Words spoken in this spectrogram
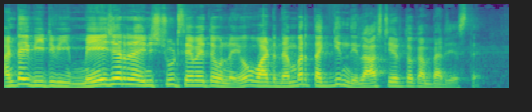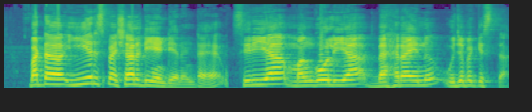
అంటే వీటివి మేజర్ ఇన్స్టిట్యూట్స్ ఏవైతే ఉన్నాయో వాటి నెంబర్ తగ్గింది లాస్ట్ ఇయర్తో కంపేర్ చేస్తే. బట్ ఈ ఇయర్ స్పెషాలిటీ ఏంటి అని అంటే సిరియా మంగోలియా బెహ్రైన్ ఉజ్బెకిస్తాన్.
